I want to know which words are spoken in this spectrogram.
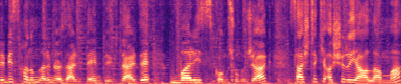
ve biz hanımların özellikle en büyük derdi varis konuşulacak. Saçtaki aşırı yağlanma,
